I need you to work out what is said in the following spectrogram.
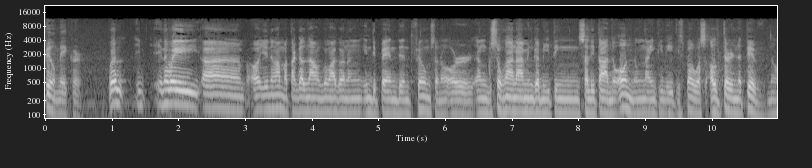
filmmaker? Well, in, in a way, uh, oh, yun na nga, matagal na akong gumagawa ng independent films, ano, or ang gusto nga namin gamiting salita noon, ng 1980s pa, was alternative, no?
